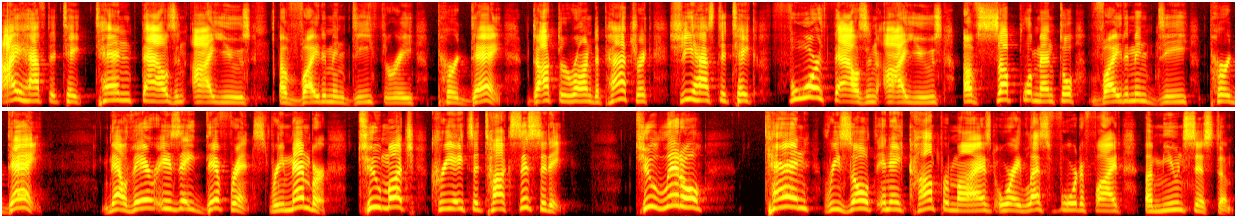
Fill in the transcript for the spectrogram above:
I have to take 10,000 IUs of vitamin D3 per day. Dr. Rhonda Patrick, she has to take 4,000 IUs of supplemental vitamin D per day. Now, there is a difference. Remember, too much creates a toxicity, too little can result in a compromised or a less fortified immune system.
